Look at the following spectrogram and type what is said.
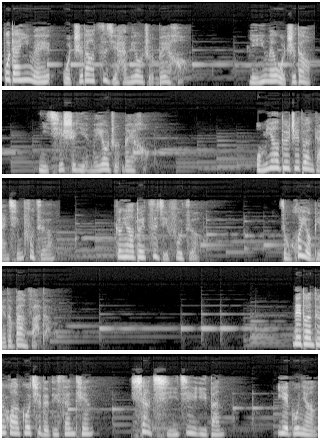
不单因为我知道自己还没有准备好，也因为我知道你其实也没有准备好。我们要对这段感情负责，更要对自己负责，总会有别的办法的。”那段对话过去的第三天，像奇迹一般，叶姑娘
